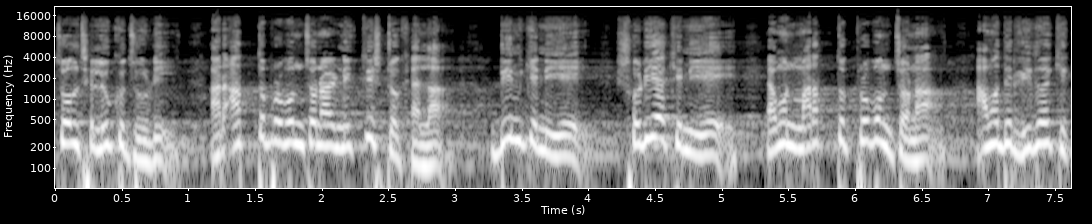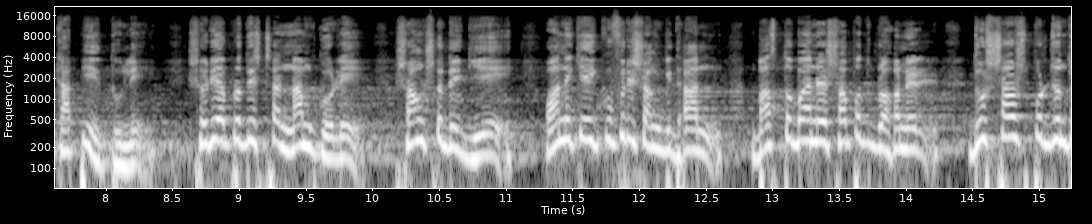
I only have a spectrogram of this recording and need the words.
চলছে লুকোচুরি আর আত্মপ্রবঞ্চনার নিকৃষ্ট খেলা। দিনকে নিয়ে, শরিয়াকে নিয়ে এমন মারাত্মক প্রবঞ্চনা আমাদের হৃদয়কে কাঁপিয়ে তুলে। শরিয়া প্রতিষ্ঠার নাম করে সংসদে গিয়ে অনেকে এই কুফরি সংবিধান বাস্তবায়নের শপথ গ্রহণের দুঃসাহস পর্যন্ত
